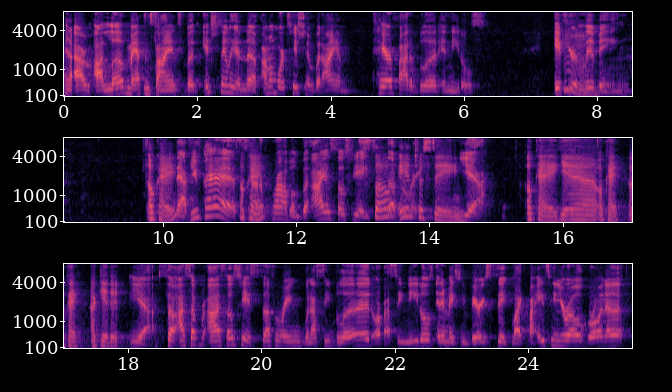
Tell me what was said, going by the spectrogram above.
and I, I love math and science, but interestingly enough, I'm a mortician, but I am terrified of blood and needles. If you're hmm. living, okay. Now, if you've passed, it's not a problem. But I associate so suffering. interesting. Yeah. Okay. Yeah. Okay. Okay. I get it. Yeah. So I suffer. I associate suffering when I see blood or if I see needles, and it makes me very sick. Like my 18 year old growing up,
